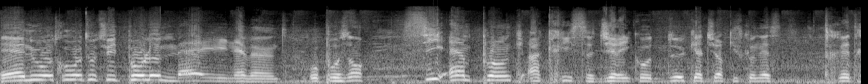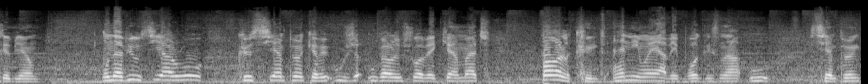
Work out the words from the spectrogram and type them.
Et nous retrouvons tout de suite pour le main event, opposant CM Punk à Chris Jericho, deux catcheurs qui se connaissent très très bien. On a vu aussi à Raw que CM Punk avait ouvert le show avec un match Paul Count Anyway avec Brock Lesnar où CM Punk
